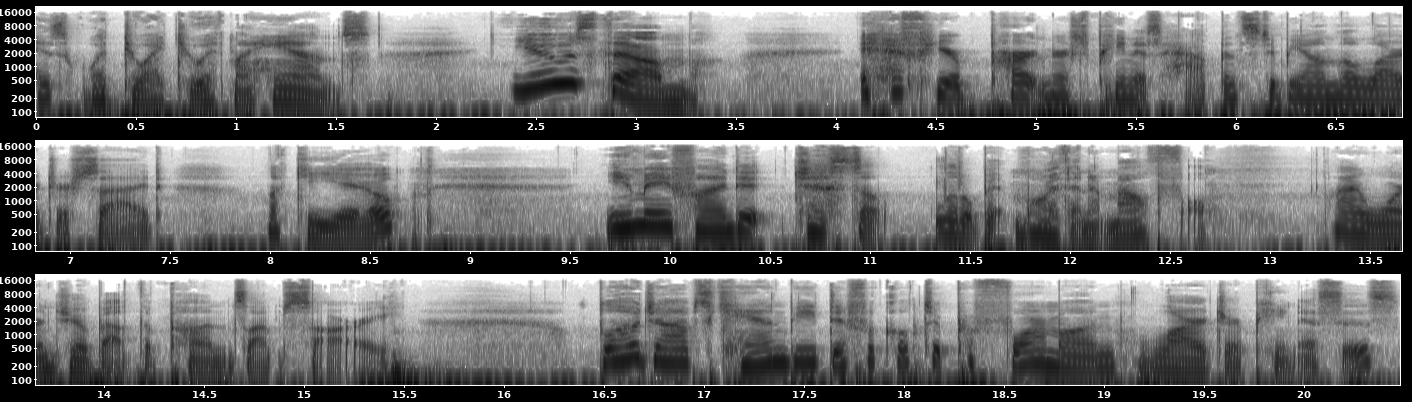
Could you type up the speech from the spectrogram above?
is what do I do with my hands? Use them! If your partner's penis happens to be on the larger side, lucky you, you may find it just a little bit more than a mouthful. I warned you about the puns, I'm sorry. Blowjobs can be difficult to perform on larger penises,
